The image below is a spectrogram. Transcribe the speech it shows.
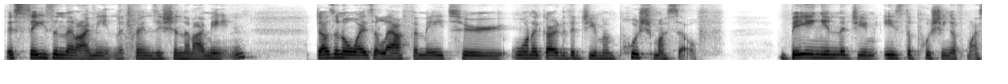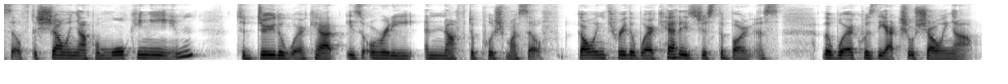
the season that I'm in, the transition that I'm in, doesn't always allow for me to want to go to the gym and push myself. Being in the gym is the pushing of myself. The showing up and walking in to do the workout is already enough to push myself. Going through the workout is just the bonus. The work was the actual showing up.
